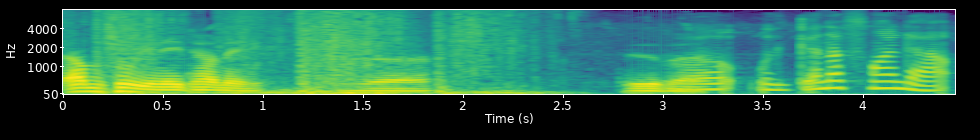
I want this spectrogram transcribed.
I'm sure you need honey. Yeah. Do that. Well, we're gonna find out.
